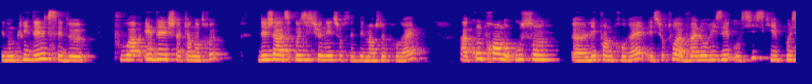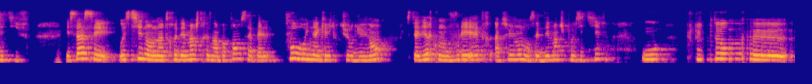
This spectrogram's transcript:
Et donc l'idée, c'est de pouvoir aider chacun d'entre eux déjà à se positionner sur cette démarche de progrès, à comprendre où sont euh, les points de progrès et surtout à valoriser aussi ce qui est positif. Et ça, c'est aussi dans notre démarche très important, on s'appelle pour une agriculture du vent, c'est-à-dire qu'on voulait être absolument dans cette démarche positive où plutôt que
